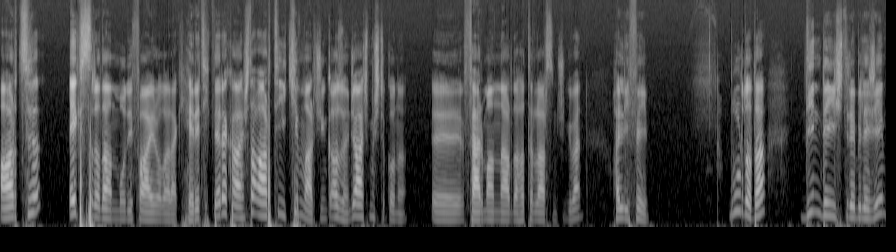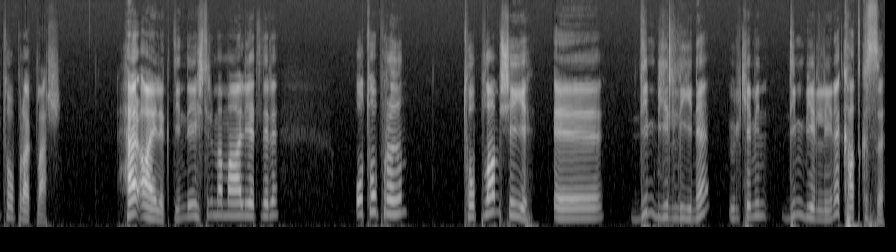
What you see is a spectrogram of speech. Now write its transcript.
Artı ekstradan modifier olarak heretiklere karşı da artı 2'm var. Çünkü az önce açmıştık onu. Ee, fermanlarda hatırlarsın çünkü ben halifeyim. Burada da din değiştirebileceğim topraklar. Her aylık din değiştirme maliyetleri o toprağın toplam şeyi ee, din birliğine, ülkemin din birliğine katkısı.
